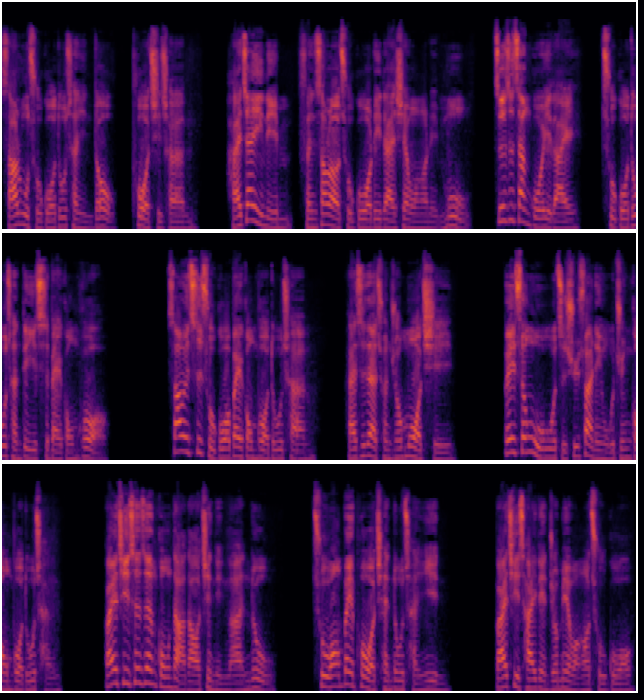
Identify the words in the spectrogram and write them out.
杀入楚国都城郢窦，破其城。还在夷陵焚烧了楚国历代先王的陵墓，这是战国以来楚国都城第一次被攻破。上一次楚国被攻破都城，还是在春秋末期，被孙武伍子胥率领吴军攻破都城，白起乘胜攻打到晋陵安陆，楚王被迫迁都成邑，白起差一点就灭亡了楚国。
